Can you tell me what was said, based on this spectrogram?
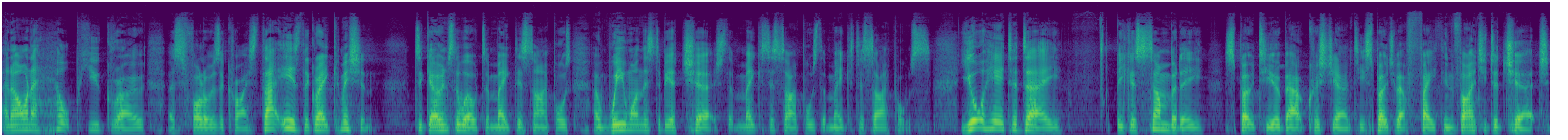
And I want to help you grow as followers of Christ. That is the Great Commission to go into the world to make disciples. And we want this to be a church that makes disciples, that makes disciples. You're here today because somebody spoke to you about Christianity, spoke to you about faith, invited you to church.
